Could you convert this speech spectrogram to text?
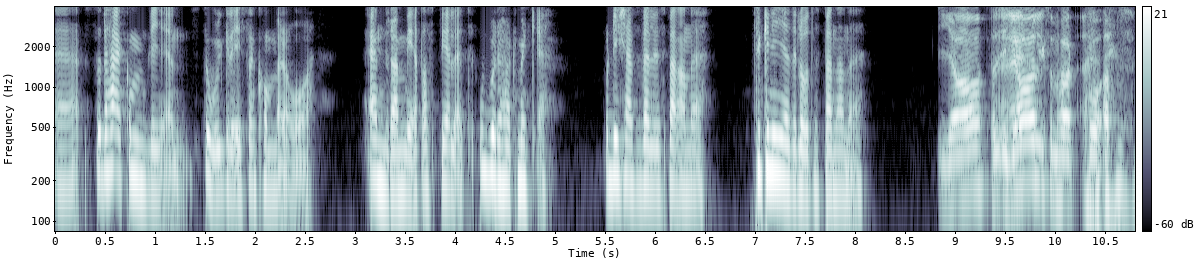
Eh, så det här kommer bli en stor grej som kommer att ändra metaspelet oerhört mycket. Och det känns väldigt spännande. Tycker ni att det låter spännande? Ja, jag har liksom hört på att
